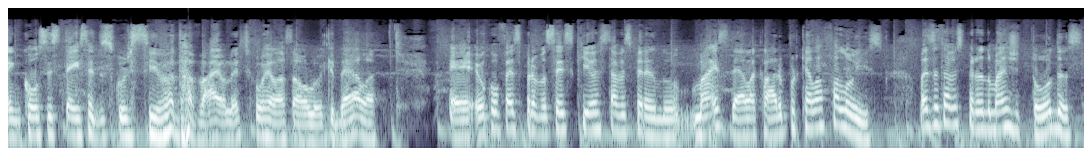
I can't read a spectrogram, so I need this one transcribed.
inconsistência discursiva da Violet com relação ao look dela, é, eu confesso pra vocês que eu estava esperando mais dela, claro, porque ela falou isso. Mas eu estava esperando mais de todas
